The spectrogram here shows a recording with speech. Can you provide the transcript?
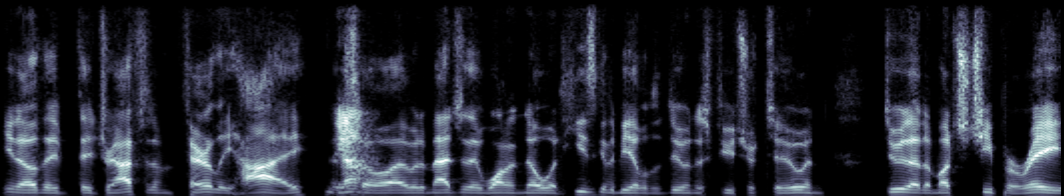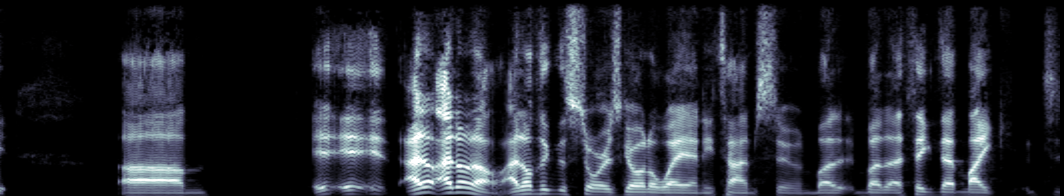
you know they they drafted him fairly high, Yeah. so I would imagine they want to know what he's going to be able to do in his future too, and do it at a much cheaper rate. Um, it, it- I don't I don't know. I don't think the story's going away anytime soon, but but I think that Mike, t-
